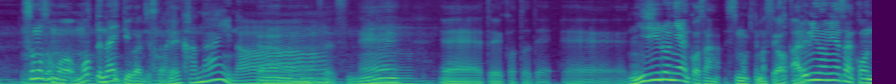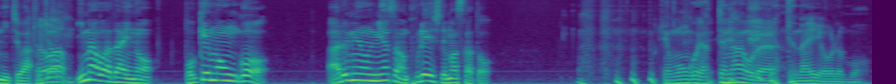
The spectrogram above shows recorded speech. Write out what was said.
そもそも持ってないっていう感じですかね。まあ行かないうんなそうですね、えーということで、えー、虹色にゃんこさん質問来てますよ、アルミの皆さんこんにちは。こんにちは。今話題のポケモン GO アルミの皆さんはプレイしてますかと。ポケモン GO やってない俺。やってないよ俺も、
